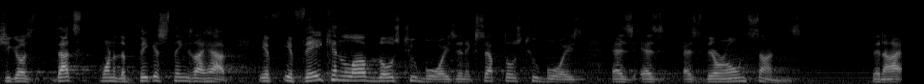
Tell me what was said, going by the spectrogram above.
She goes, That's one of the biggest things I have. If, if they can love those two boys and accept those two boys as, as, as their own sons, then I,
